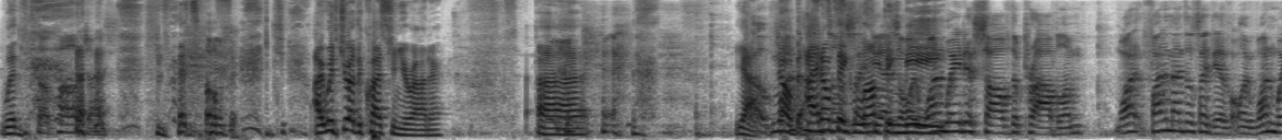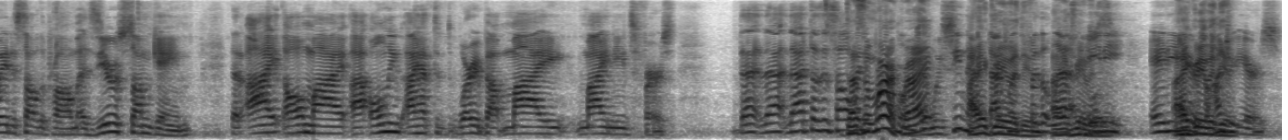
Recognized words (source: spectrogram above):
with... So apologize. That's all. I withdraw the question, Your Honor. Uh, yeah, no, but I don't think fundamentalist idea is lumping me. one way to solve the problem. One fundamentalist idea of only one way to solve the problem, a zero sum game. That I all my I only I have to worry about my my needs first. That that that doesn't solve Doesn't any work, problems, right? And we've seen that. I agree That's with what you. for the I last agree with 80, 80 I years, agree with you. years.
